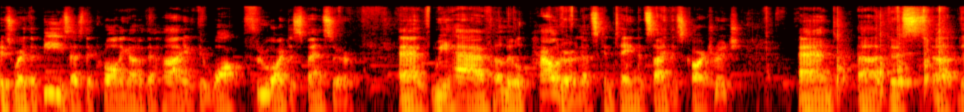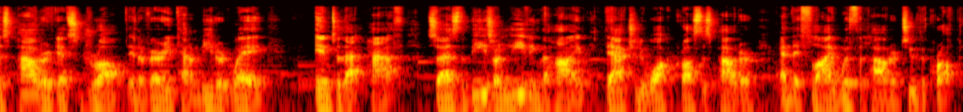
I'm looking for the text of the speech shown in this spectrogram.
is where the bees, as they're crawling out of the hive, they walk through our dispenser and we have a little powder that's contained inside this cartridge. And uh, this, uh, this powder gets dropped in a very kind of metered way into that path. So as the bees are leaving the hive, they actually walk across this powder and they fly with the powder to the crop.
